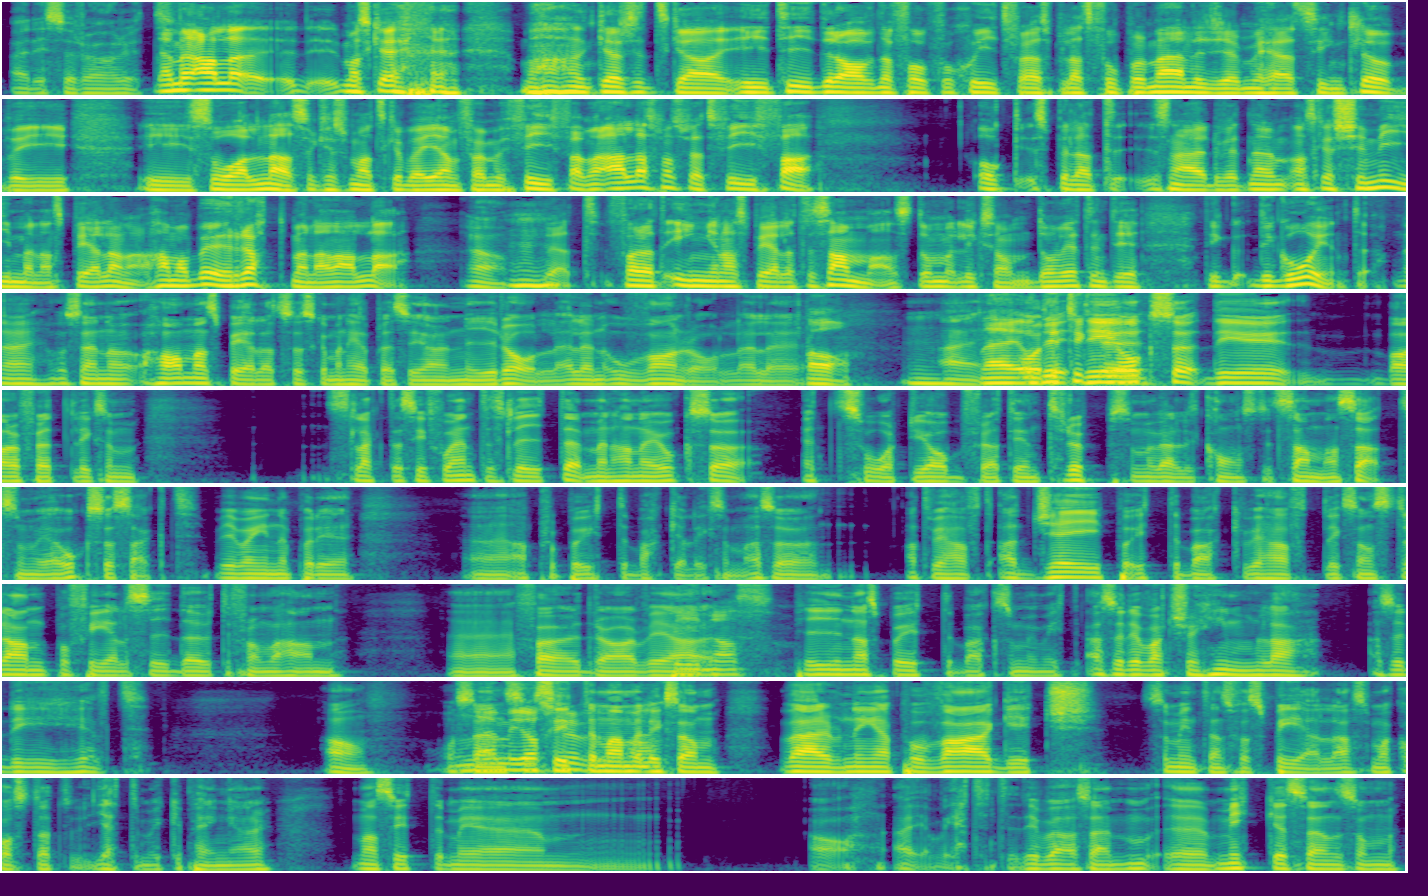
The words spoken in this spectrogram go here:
Nej, det är så rörigt. Nej men alla, man, ska, man kanske inte ska, i tider av när folk får skit för att ha spelat fotbollmanager med sin klubb i, i Solna så kanske man inte ska börja jämföra med Fifa. Men alla som har spelat Fifa och spelat sån här, du vet när man ska ha kemi mellan spelarna. Hammarby är rött mellan alla. Ja. Mm. Vet, för att ingen har spelat tillsammans. De, liksom, de vet inte, det, det går ju inte. Nej, och sen har man spelat så ska man helt plötsligt göra en ny roll, eller en ovan roll. Eller, Ja. Mm. Nej. Nej, och och det det, det är jag- också, det är bara för att liksom slakta Cifuentes lite, men han har ju också ett svårt jobb för att det är en trupp som är väldigt konstigt sammansatt, som vi har också sagt. Vi var inne på det, eh, apropå ytterbackar, liksom. alltså, att vi har haft Ajay på ytterback, vi har haft liksom Strand på fel sida utifrån vad han eh, föredrar. Vi har Pinas. Pinas på ytterback som är mitt. Alltså det har varit så himla, alltså det är helt, ja. Och Nej, sen men så skulle- sitter man med liksom värvningar på Vagic som inte ens får spela, som har kostat jättemycket pengar. Man sitter med, mm, ja, nej, jag vet inte, det är bara så här, äh, Mikkelsen som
